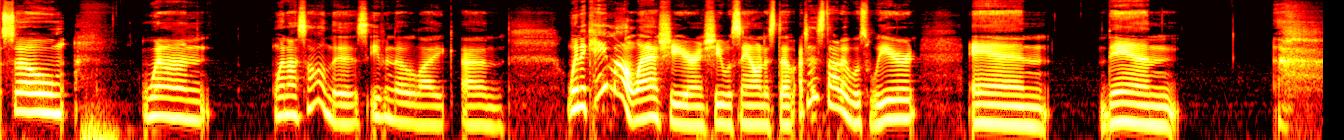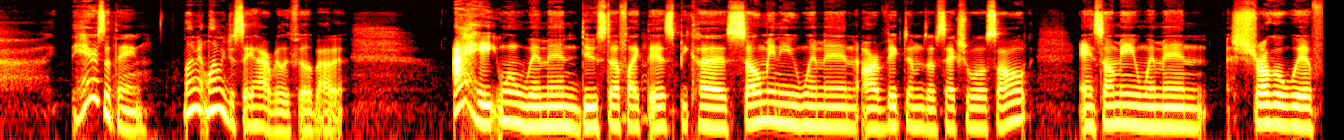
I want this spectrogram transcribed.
So, when when I saw this, even though like um when it came out last year and she was saying all this stuff, I just thought it was weird. And then here's the thing. Let me let me just say how I really feel about it. I hate when women do stuff like this because so many women are victims of sexual assault and so many women struggle with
